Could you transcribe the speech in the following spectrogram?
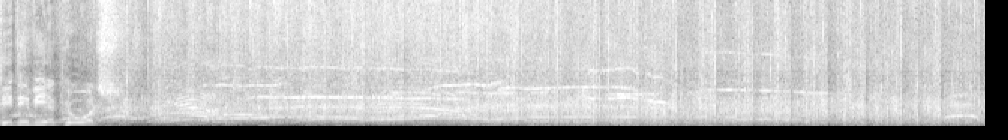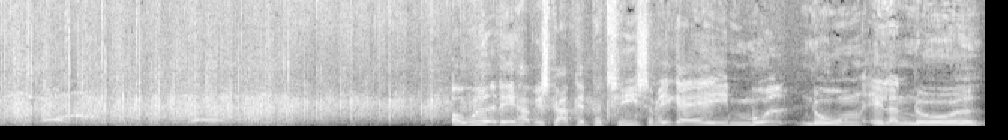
Det er det, vi har gjort. Og ud af det har vi skabt et parti, som ikke er imod nogen eller noget,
